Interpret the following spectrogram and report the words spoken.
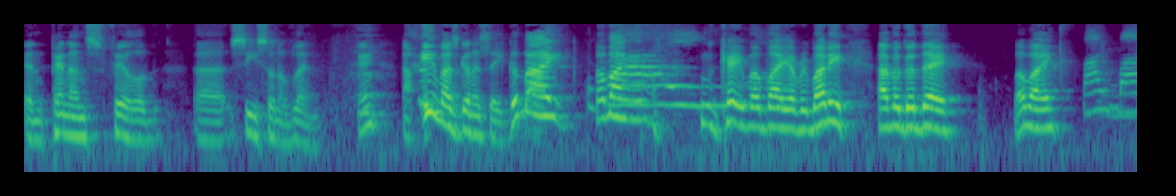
and penance-filled uh, season of Lent. Okay? Now, Eva's going to say goodbye. Bye-bye. Okay, bye-bye, everybody. Have a good day. Bye-bye. Bye-bye.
